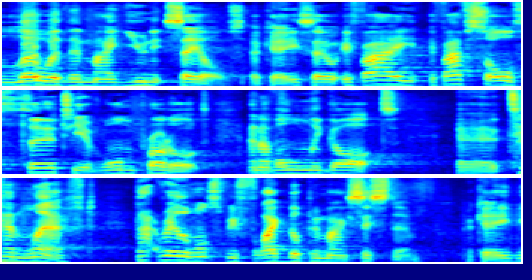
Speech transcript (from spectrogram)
lower than my unit sales? Okay, so if I if I've sold 30 of one product and I've only got uh, 10 left, that really wants to be flagged up in my system. Okay,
